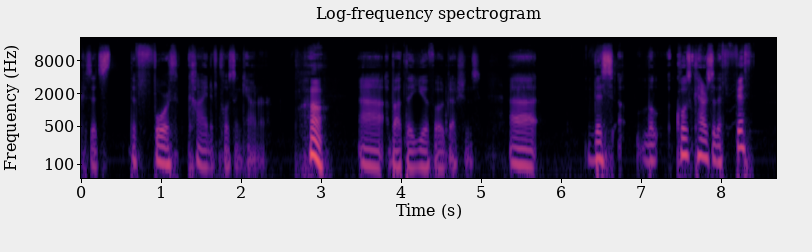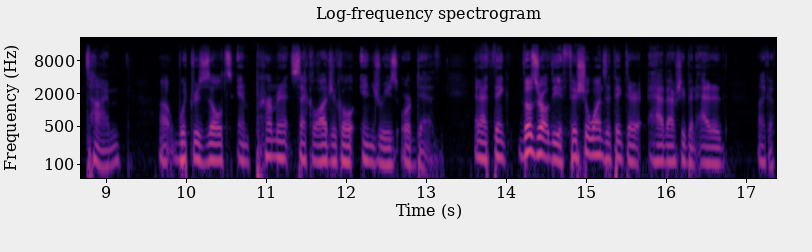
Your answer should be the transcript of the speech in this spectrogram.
because it's the fourth kind of close encounter Huh. uh, about the UFO abductions. Uh, this uh, close encounters of the fifth time, uh, which results in permanent psychological injuries or death. And I think those are all the official ones. I think there have actually been added like a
